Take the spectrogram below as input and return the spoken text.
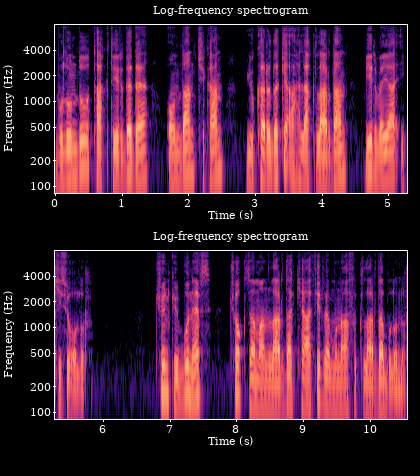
Bulunduğu takdirde de ondan çıkan yukarıdaki ahlaklardan bir veya ikisi olur. Çünkü bu nefs çok zamanlarda kafir ve münafıklarda bulunur.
